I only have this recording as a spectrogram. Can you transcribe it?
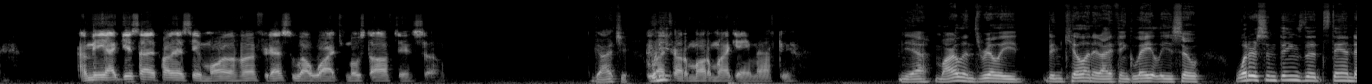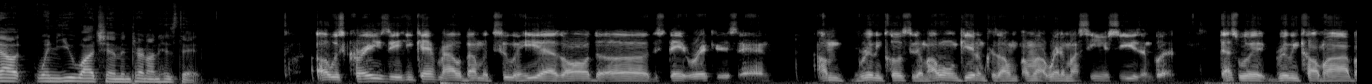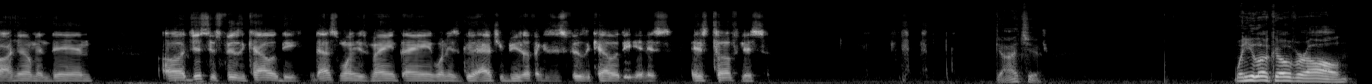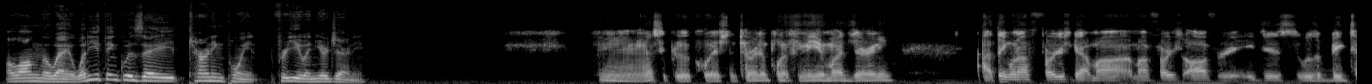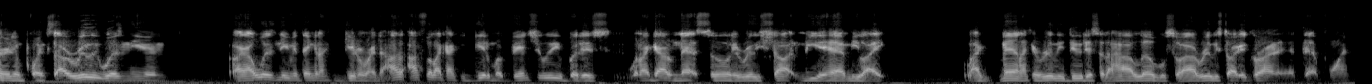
I mean, I guess I'd probably have to say Marlon Humphrey. That's who I watch most often. So, gotcha. What I you... try to model my game after. Yeah, Marlon's really been killing it. I think lately. So, what are some things that stand out when you watch him and turn on his tape? Oh, it's crazy. He came from Alabama too, and he has all the uh, the state records. And I'm really close to them. I won't get him because I'm I'm not running my senior season, but that's what really caught my eye about him. And then uh, just his physicality. That's one of his main things, one of his good attributes. I think is his physicality and his his toughness. Gotcha. When you look overall along the way, what do you think was a turning point for you in your journey? Hmm, that's a good question. Turning point for me in my journey. I think when I first got my my first offer, it just was a big turning point because I really wasn't even like I wasn't even thinking I could get him right now. I, I feel like I could get him eventually, but it's when I got him that soon, it really shocked me. It had me like, like man, I can really do this at a high level. So I really started grinding at that point.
